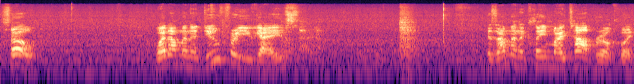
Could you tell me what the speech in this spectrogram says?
So, what I'm going to do for you guys is I'm going to clean my top real quick.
